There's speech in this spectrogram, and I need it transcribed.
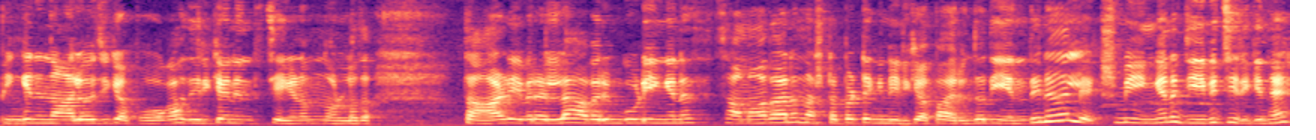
പിങ്കി നിന്ന് ആലോചിക്കുക പോകാതിരിക്കാൻ എന്ത് ചെയ്യണം എന്നുള്ളത്? താഴെ ഇവരെല്ലാവരും കൂടി ഇങ്ങനെ സമാധാനം നഷ്ടപ്പെട്ട് ഇങ്ങനെ ഇരിക്കുക അപ്പോൾ അരുന്ധതി എന്തിനാ ലക്ഷ്മി ഇങ്ങനെ ജീവിച്ചിരിക്കുന്നേ?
